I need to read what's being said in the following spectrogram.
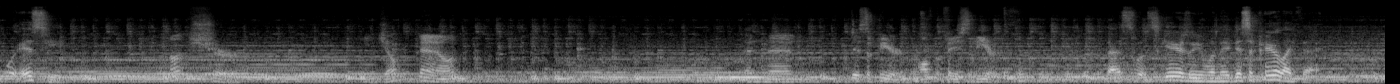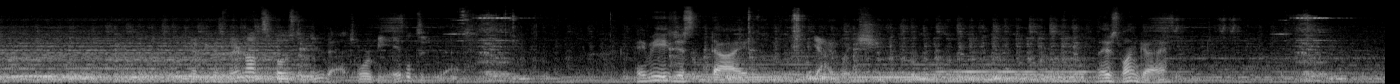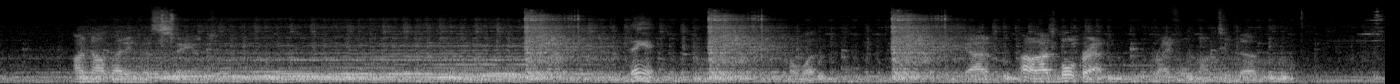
Where is he? I'm not sure. He jumped down and then disappear off the face of the earth. That's what scares me when they disappear like that. Yeah, because they're not supposed to do that or be able to do that. Maybe he just died. Yeah, I wish. There's one guy. I'm not letting this stand. Dang it. Got him. Oh, that's bullcrap. Rifle not tuned up.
